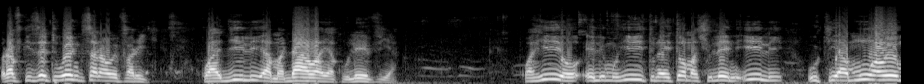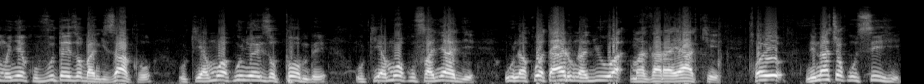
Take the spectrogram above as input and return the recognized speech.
Rafiki zetu wengi sana wamefariki kwa ajili ya madawa ya kulevya. Kwa hiyo elimu hii tunaitoa mashuleni, ili ukiamua wewe mwenyewe kuvuta hizo bangi zako, ukiamua kunywa hizo pombe, ukiamua kufanyaje, unakuwa tayari unajua madhara yake. Kwa hiyo ninachokusihi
